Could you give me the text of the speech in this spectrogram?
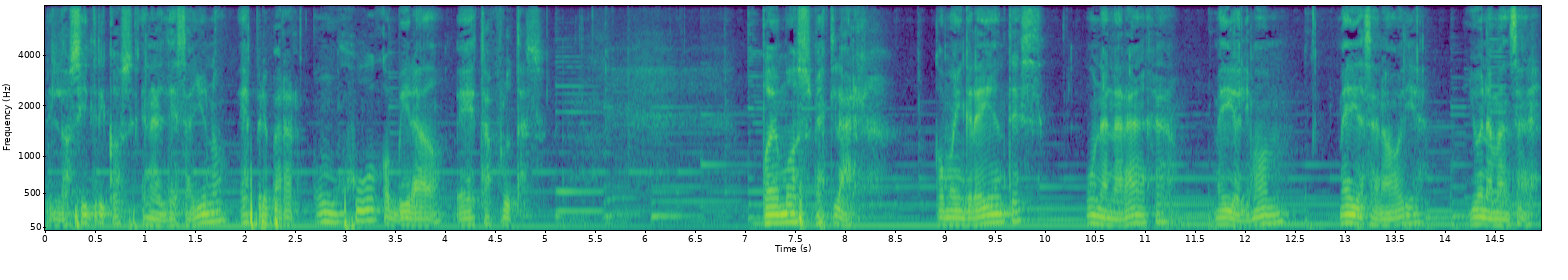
de los cítricos en el desayuno es preparar un jugo combinado de estas frutas. Podemos mezclar como ingredientes una naranja, medio limón, media zanahoria y una manzana.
